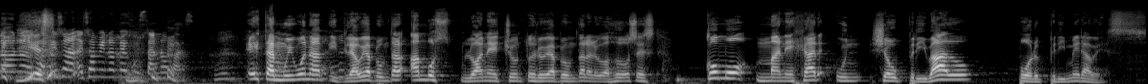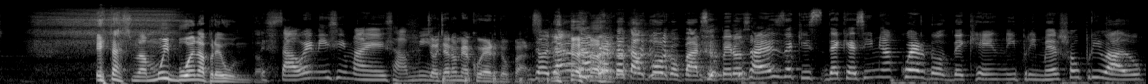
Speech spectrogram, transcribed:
no, no, eso, es- a mí- eso a mí no me gusta nomás. Esta es muy buena y te la voy a preguntar, ambos lo han hecho, entonces le voy a preguntar a los dos, es ¿cómo manejar un show privado por primera vez? Esta es una muy buena pregunta. Está buenísima esa, mía. Yo ya no me acuerdo, parce. Yo ya no me acuerdo tampoco, parce, pero ¿sabes de qué, de qué sí me acuerdo? De que en mi primer show privado,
